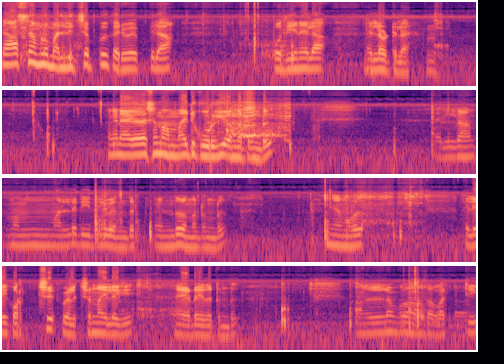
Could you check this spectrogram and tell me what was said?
ലാസ്റ്റ് നമ്മൾ മല്ലിച്ചപ്പ് കരുവേപ്പില പുതിനയില എല്ലാം ഇട്ടില്ലേ? അങ്ങനെ ഏകദേശം നന്നായിട്ട് കുറുകി വന്നിട്ടുണ്ട്. എല്ലാം നല്ല രീതിയിൽ വെന്ത് വെന്ത് വന്നിട്ടുണ്ട്. നമ്മൾ അതിലേക്ക് കുറച്ച് വെളിച്ചെണ്ണ അതിലേക്ക് ആഡ് ചെയ്തിട്ടുണ്ട്. നല്ല വറ്റി വറ്റി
